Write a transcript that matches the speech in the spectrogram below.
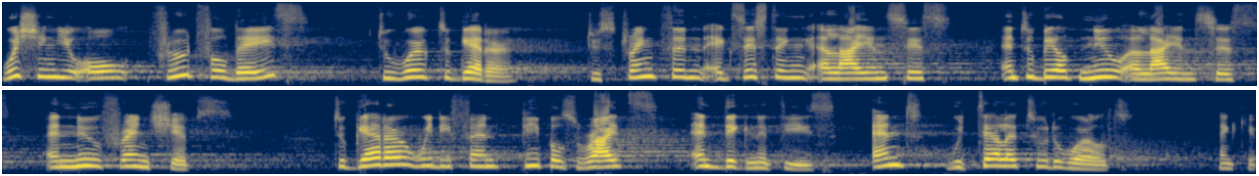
Wishing you all fruitful days to work together to strengthen existing alliances and to build new alliances and new friendships. Together we defend people's rights and dignities and we tell it to the world. Thank you.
